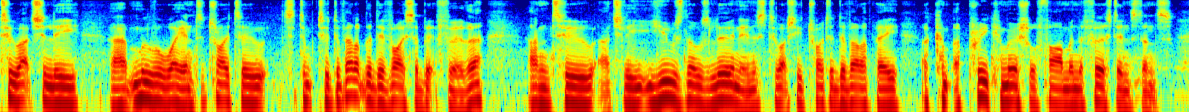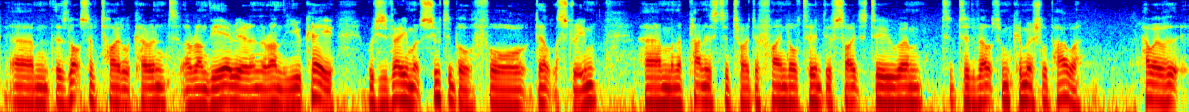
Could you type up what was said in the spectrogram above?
to actually uh, move away and to try to, to, to develop the device a bit further and to actually use those learnings to actually try to develop a, a, a pre-commercial farm in the first instance. Um, there's lots of tidal current around the area and around the UK, which is very much suitable for Delta Stream. Um, and the plan is to try to find alternative sites to, um, to, to develop some commercial power. However,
